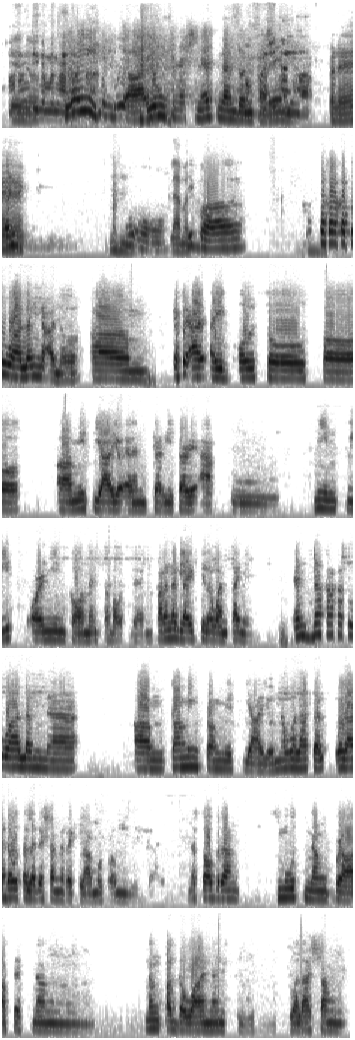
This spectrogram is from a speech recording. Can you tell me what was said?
Parang Yun, hindi no. naman Uy, halata. hindi ah. Yung freshness nandun pa rin. Correct. Mhm. Oo. Salamat Di po. Nakakatuwa lang na ano, um, kasi I, I've also saw uh, Miss Yayo and Carissa react to mean tweets or mean comments about them. Parang nag-live sila one time eh. And nakakatuwa lang na um, coming from Miss Yayo na wala, tal- wala daw talaga siyang reklamo from you guys. Na sobrang smooth ng process ng ng paggawa ng series. Wala siyang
